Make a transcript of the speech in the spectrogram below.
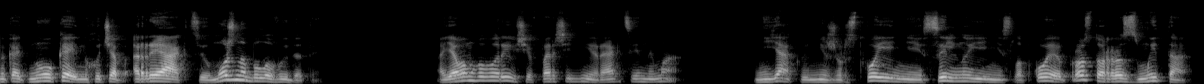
Вони кажуть, ну окей, ну хоча б реакцію можна було видати. А я вам говорив, що в перші дні реакції нема. Ніякої, ні жорсткої, ні сильної, ні слабкої. Просто розмита,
